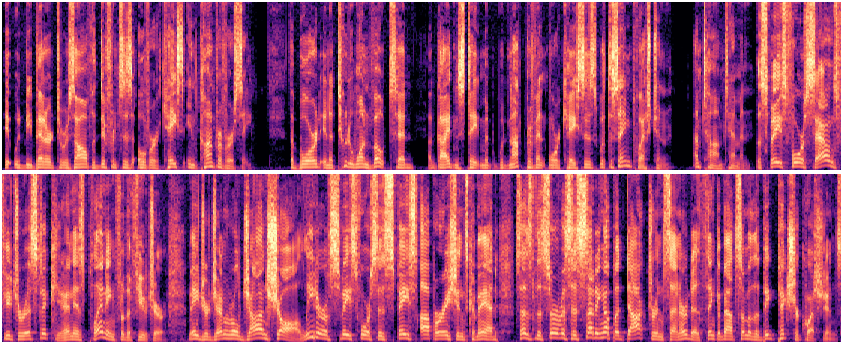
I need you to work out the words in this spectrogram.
it would be better to resolve the differences over a case in controversy. The board, in a two to one vote, said a guidance statement would not prevent more cases with the same question. I'm Tom Temin. The Space Force sounds futuristic and is planning for the future. Major General John Shaw, leader of Space Force's Space Operations Command, says the service is setting up a doctrine center to think about some of the big picture questions.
